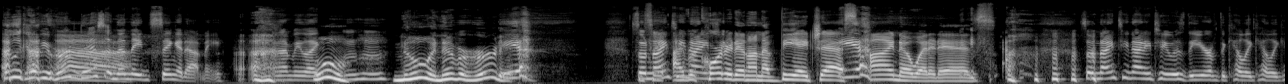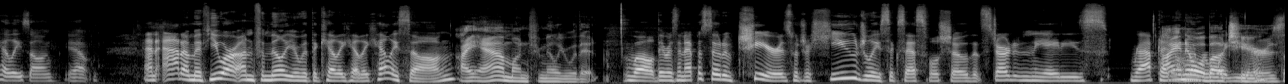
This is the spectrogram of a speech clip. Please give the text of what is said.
They're like, "Have you heard this?" And then they'd sing it at me, and I'd be like, mm-hmm. No, I never heard it. "Yeah." So I recorded it on a VHS. Yeah. I know what it is. so 1992 is the year of the Kelly Kelly Kelly song. Yeah. And Adam, if you are unfamiliar with the Kelly Kelly Kelly song, I am unfamiliar with it. well, there was an episode of Cheers, which was a hugely successful show that started in the 80s, wrapped I, I know about what year. Cheers.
